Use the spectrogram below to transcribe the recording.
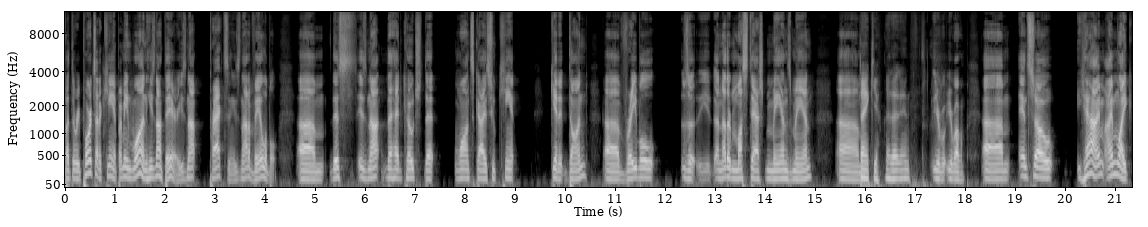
But the reports out of camp, I mean, one, he's not there. He's not practicing. He's not available. Um, this is not the head coach that wants guys who can't get it done. Uh, Vrabel is a, another mustached man's man. Um, Thank you. You're you're welcome. Um, and so yeah, I'm I'm like,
